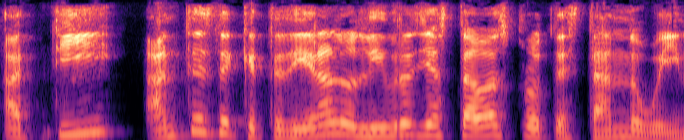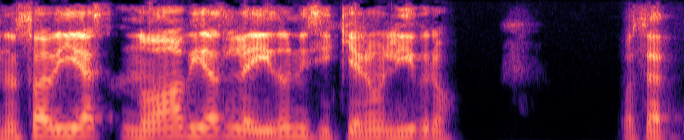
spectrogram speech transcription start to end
a ti, antes de que te dieran los libros, ya estabas protestando, güey, y no sabías, no habías leído ni siquiera un libro. O sea,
